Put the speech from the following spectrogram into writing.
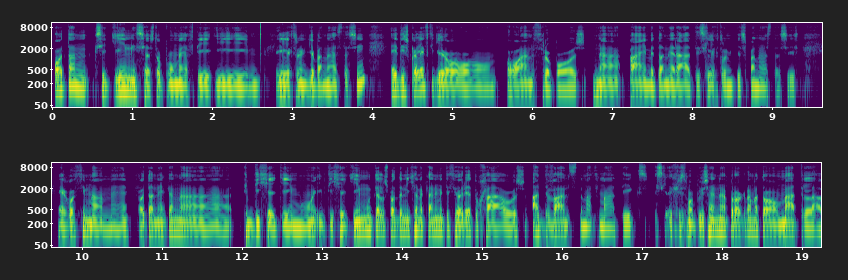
Όταν ξεκίνησε, ας το πούμε, αυτή η ηλεκτρονική επανάσταση, ε, δυσκολεύτηκε ο, ο, άνθρωπος να πάει με τα νερά της ηλεκτρονικής επανάστασης. Εγώ θυμάμαι όταν έκανα την πτυχιακή μου, η πτυχιακή μου τέλος πάντων είχε να κάνει με τη θεωρία του χάους, Advanced Mathematics. Χρησιμοποιούσα ένα πρόγραμμα, το MATLAB,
